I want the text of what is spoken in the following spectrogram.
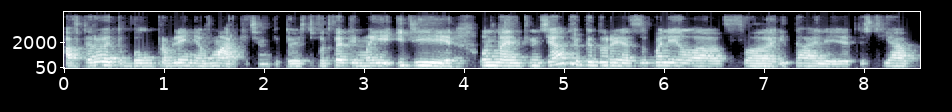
а второе — это было управление в маркетинге. То есть вот в этой моей идее онлайн-кинотеатра, который я заболела в Италии, то есть я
